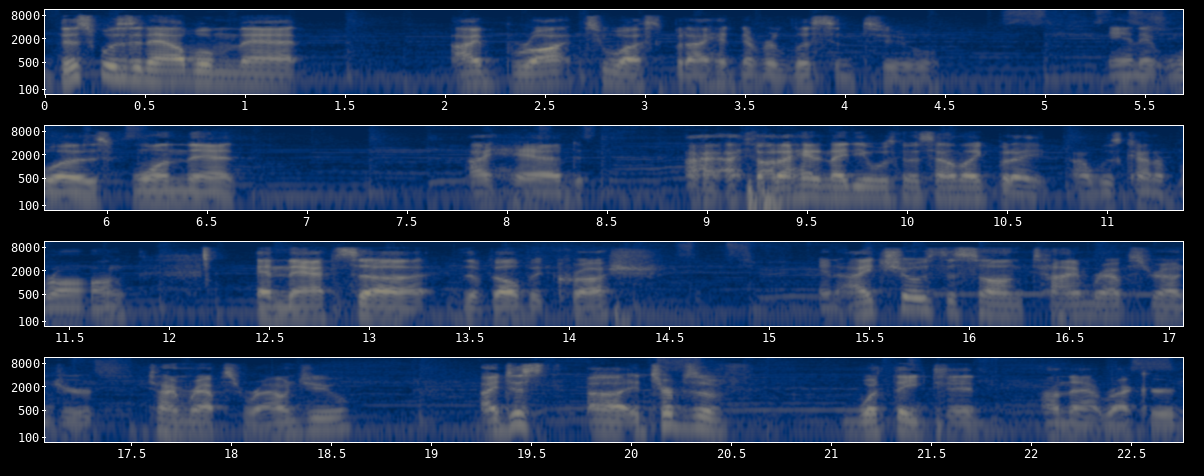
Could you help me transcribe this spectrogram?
This was an album that I brought to us, but I had never listened to. And it was one that I had. I, I thought I had an idea what it was going to sound like, but I, I was kind of wrong. And that's uh, The Velvet Crush. And I chose the song Time Wraps Around Your Time Wraps Around You. I just, uh, in terms of what they did on that record,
